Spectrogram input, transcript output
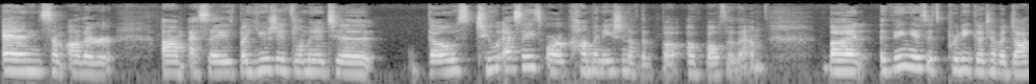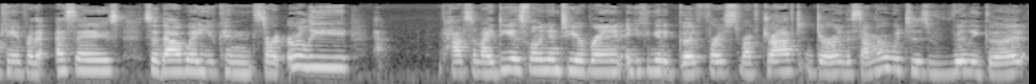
and some other um, essays but usually it's limited to those two essays or a combination of the bo- of both of them. But the thing is, it's pretty good to have a document for the essays, so that way you can start early, ha- have some ideas flowing into your brain, and you can get a good first rough draft during the summer, which is really good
